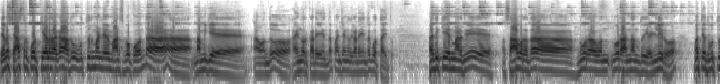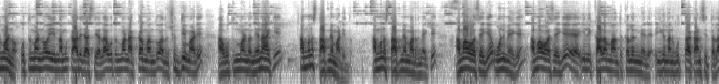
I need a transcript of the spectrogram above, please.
ಎಲ್ಲ ಶಾಸ್ತ್ರಕ್ಕೆ ಹೋಗಿ ಕೇಳಿದಾಗ ಅದು ಉತ್ತದ ಮಣ್ಣಲ್ಲಿ ಮಾಡಿಸ್ಬೇಕು ಅಂತ ನಮಗೆ, ಆ, ಒಂದು ಐನೂರು ಕಡೆಯಿಂದ, ಪಂಚಾಂಗದ ಕಡೆಯಿಂದ ಗೊತ್ತಾಯಿತು. ಅದಕ್ಕೆ ಏನು ಮಾಡಿದ್ವಿ, ಸಾವಿರದ ನೂರ ಒಂದು, ನೂರ ಹನ್ನೊಂದು ಎಳ್ನೀರು, ಮತ್ತು ಅದು ಉತ್ತದ ಮಣ್ಣು. ಉತ್ತದ ಮಣ್ಣು ಈ ನಮ್ಮ ಕಾಡು ಜಾಸ್ತಿ ಅಲ್ಲ, ಉತ್ತದ ಮಣ್ಣು ಅಕ್ಕಂಬಂದು ಅದನ್ನು ಶುದ್ಧಿ ಮಾಡಿ, ಆ ಉತ್ತದ ಮಣ್ಣು ನೆನೆ ಹಾಕಿ ಅಮ್ಮನ ಸ್ಥಾಪನೆ ಮಾಡಿದ್ದು. ಅಮ್ಮನ ಸ್ಥಾಪನೆ ಮಾಡಿದ ಮೇಕೆ ಅಮಾವಾಸ್ಯೆಗೆ, ಹುಣ್ಣಿಮೆಗೆ, ಅಮಾವಾಸ್ಯೆಗೆ ಇಲ್ಲಿ ಕಾಳಮ್ಮ ಅಂತ ಕಲ್ಲಿನ ಮೇಲೆ, ಈಗ ನನಗೆ ಉತ್ತ ಕಾಣಿಸಿತ್ತಲ್ಲ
